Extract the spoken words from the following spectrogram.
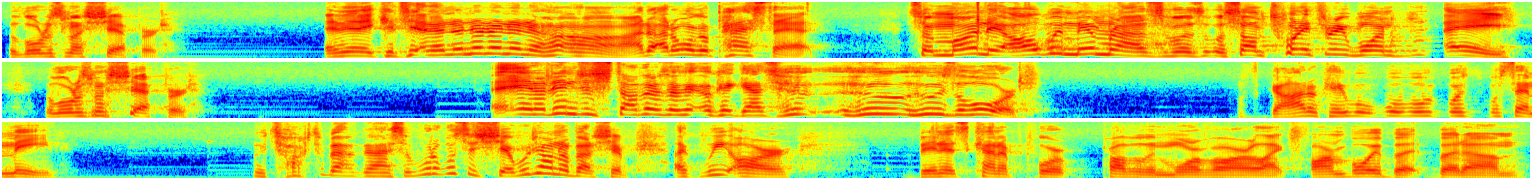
The Lord is my shepherd. And then he continued, no, no, no, no, no, uh-uh. I don't want to go past that. So Monday, all we memorized was, was Psalm 23, 1a. The Lord is my shepherd. And I didn't just stop there. I was like, okay, guys, who, who, who is the Lord? What's God? Okay, what, what, what, what's that mean? We talked about God. I said, what, what's a shepherd? What do y'all know about a shepherd? Like, we are, Bennett's kind of poor, probably more of our, like, farm boy, but, but um,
